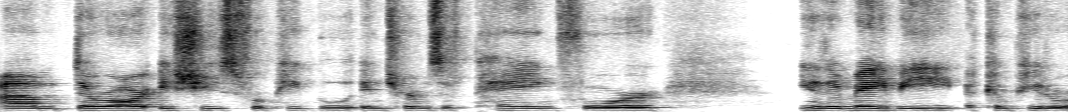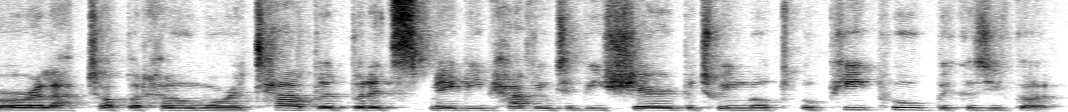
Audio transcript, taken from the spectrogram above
Um, there are issues for people in terms of paying for you know, there may be a computer or a laptop at home or a tablet, but it's maybe having to be shared between multiple people because you've got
